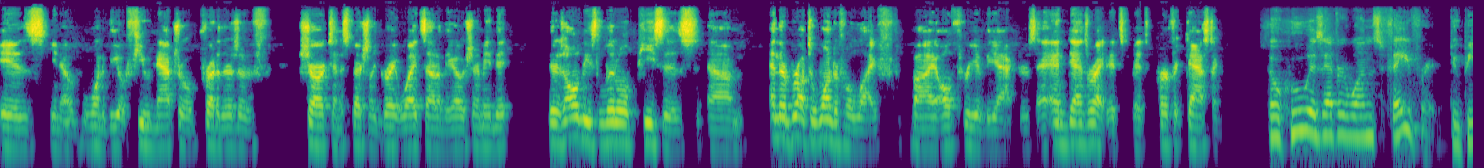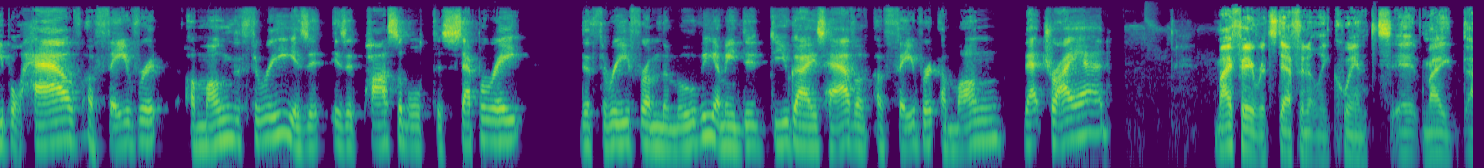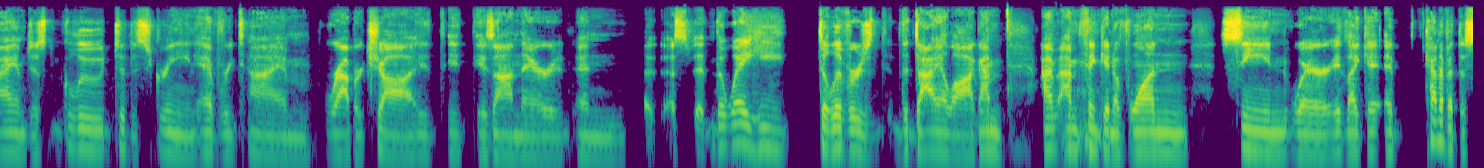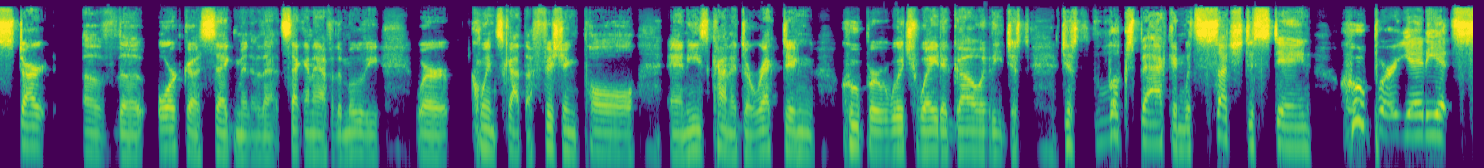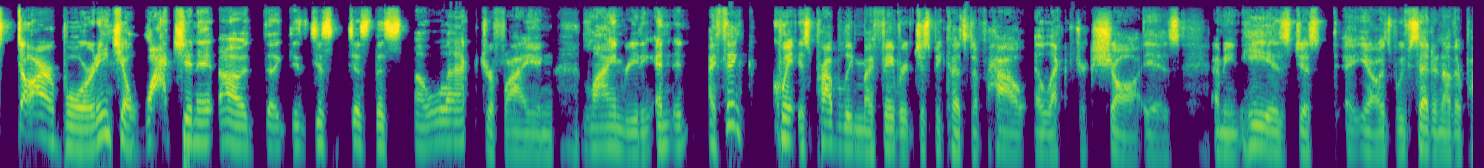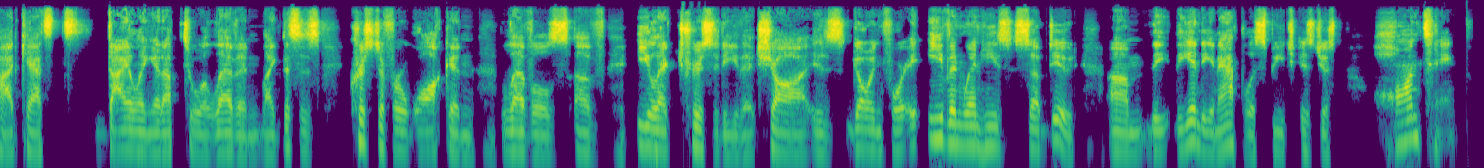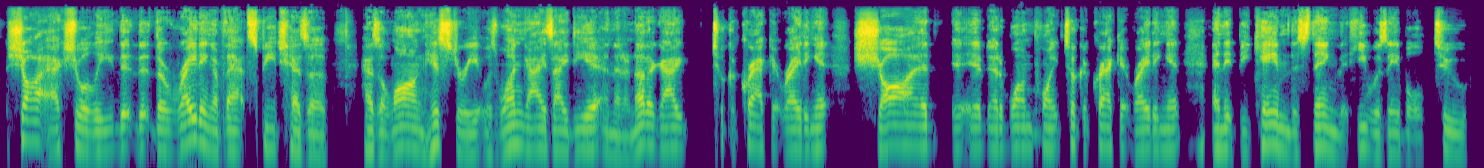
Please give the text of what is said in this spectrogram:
is you know one of the few natural predators of sharks and especially great whites out in the ocean. I mean, they, there's all these little pieces, um, and they're brought to wonderful life by all three of the actors. And Dan's right; it's it's perfect casting. So, who is everyone's favorite? Do people have a favorite among the three? Is it is it possible to separate the three from the movie? I mean, do, do you guys have a, a favorite among that triad? My favorite's definitely Quint. It, my I am just glued to the screen every time Robert Shaw it, it is on there, and uh, the way he delivers the dialogue. I'm I'm, I'm thinking of one scene where it like it, it, kind of at the start of the orca segment of that second half of the movie where Quint's got the fishing pole and he's kind of directing Hooper which way to go and he just just looks back and with such disdain Hooper you idiot starboard ain't you watching it? Oh it's just just this electrifying line reading and it, I think Quint is probably my favorite just because of how electric Shaw is. I mean, he is just, uh, you know, as we've said in other podcasts, dialing it up to 11. Like, this is Christopher Walken levels of electricity that Shaw is going for, even when he's subdued. Um, the, the Indianapolis speech is just haunting. Shaw actually the, the, the writing of that speech has a has a long history. It was one guy's idea and then another guy took a crack at writing it. Shaw at, at one point took a crack at writing it, and it became this thing that he was able to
